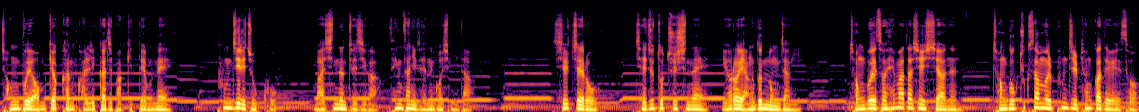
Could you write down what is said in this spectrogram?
정부의 엄격한 관리까지 받기 때문에 품질이 좋고 맛있는 돼지가 생산이 되는 것입니다. 실제로 제주도 출신의 여러 양돈 농장이 정부에서 해마다 실시하는 전국 축산물 품질 평가 대회에서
